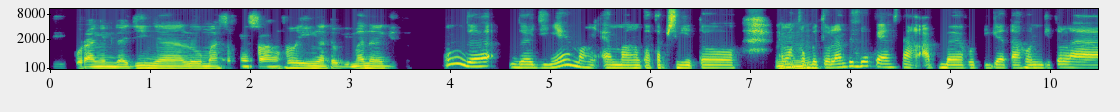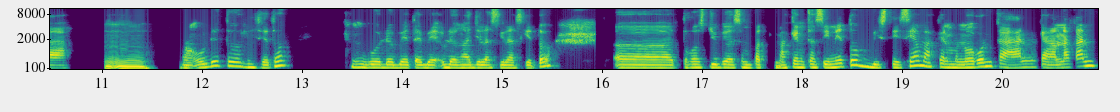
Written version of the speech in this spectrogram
dikurangin gajinya, lu masuknya selang-seling atau gimana gitu? Enggak, gajinya emang emang tetap segitu. Emang mm -hmm. kebetulan tuh dia kayak startup baru tiga tahun gitulah. Mm -hmm. Nah udah tuh di situ gue udah BTB udah nggak jelas-jelas gitu. Uh, terus juga sempat makin ke sini tuh bisnisnya makin menurun kan karena kan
